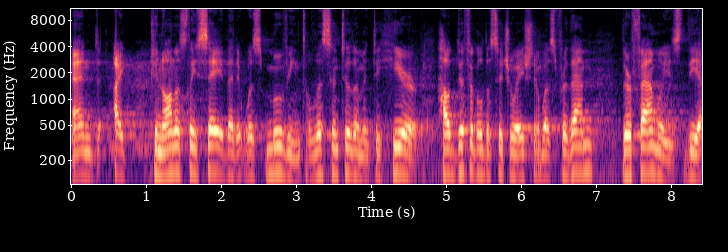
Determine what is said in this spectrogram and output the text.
And I can honestly say that it was moving to listen to them and to hear how difficult the situation was for them, their families, the,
